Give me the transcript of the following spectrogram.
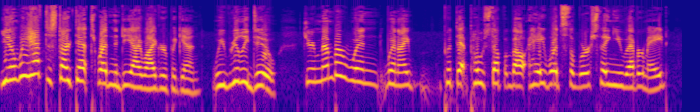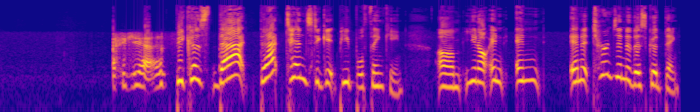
you know, we have to start that thread in the DIY group again. We really do. Do you remember when when I put that post up about, hey, what's the worst thing you ever made? yes. because that that tends to get people thinking um you know and and and it turns into this good thing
